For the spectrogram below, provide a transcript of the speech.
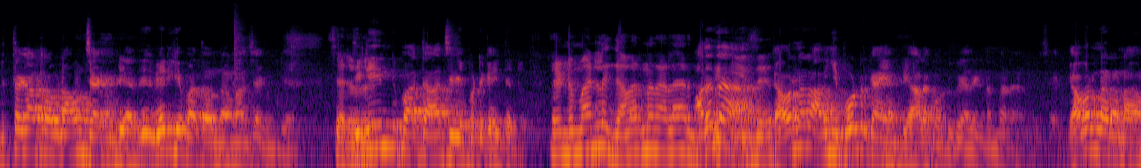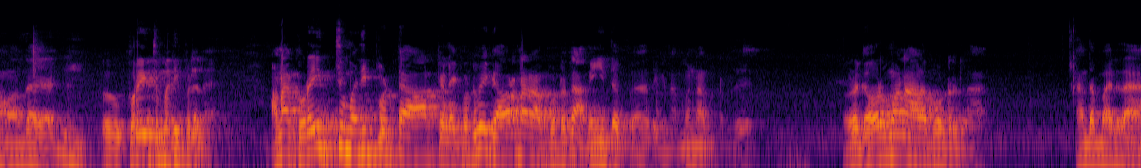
வித்த காட்டுற விடாவும் சேர்க்க முடியாது வேடிக்கை பார்த்த வந்தவனாவும் சேர்க்க முடியாது. சரி திடீர்னு பார்த்து ஆச்சரியப்பட்டு கை தட்டும். ரெண்டு மாநில கவர்னராலாம் அதுதான் இருக்கு கவர்னர் அவங்க போட்டிருக்காங்க அப்படி ஆளை கொண்டு போய் அதுக்கு நம்ம கவர்னரை நான் வந்து. குறைத்து மதிப்பிடலை. ஆனால் குறைத்து மதிப்பிட்ட ஆட்களை கொண்டு போய் கவர்னராக போட்டது அவங்க தப்பு. அதுக்கு நம்ம என்ன பண்ணுறது ஒரு கௌரவமான ஆளை போட்டிருக்கலாம். அந்த மாதிரி தான்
